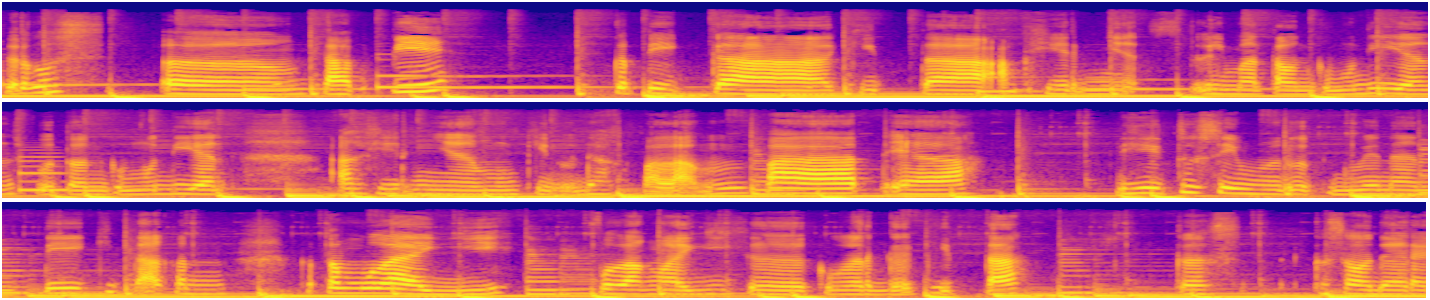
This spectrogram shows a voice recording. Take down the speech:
Terus um, tapi ketika kita akhirnya lima tahun kemudian 10 tahun kemudian akhirnya mungkin udah kepala empat ya di situ sih menurut gue nanti kita akan ketemu lagi pulang lagi ke keluarga kita ke ke saudara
